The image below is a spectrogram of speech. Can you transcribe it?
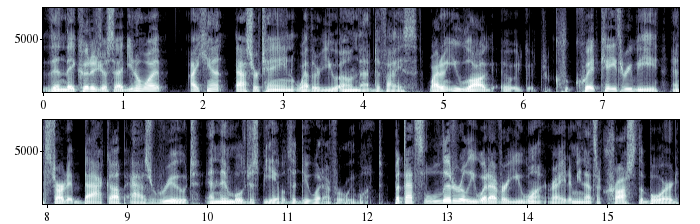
then they could have just said, you know what, I can't ascertain whether you own that device. Why don't you log, uh, quit K3B and start it back up as root, and then we'll just be able to do whatever we want. But that's literally whatever you want, right? I mean, that's across the board.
